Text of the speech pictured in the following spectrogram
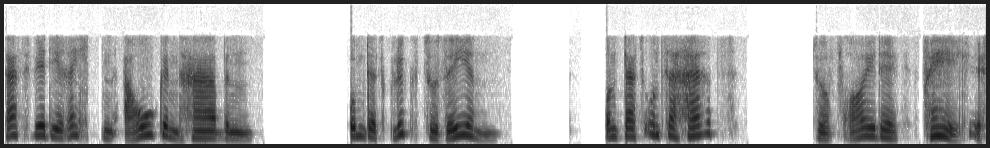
dass wir die rechten Augen haben, um das Glück zu sehen und dass unser Herz zur Freude fähig ist.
